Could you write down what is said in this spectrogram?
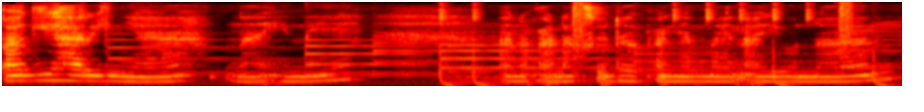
pagi harinya nah ini anak-anak sudah pengen main ayunan.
